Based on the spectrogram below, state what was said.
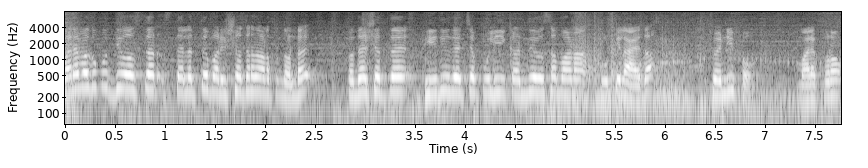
വനവകുപ്പ് ഉദ്യോഗസ്ഥർ സ്ഥലത്ത് പരിശോധന നടത്തുന്നുണ്ട്. പ്രദേശത്ത് ഭീതി വിതച്ച പുലി കഴിഞ്ഞ ദിവസമാണ് കൂട്ടിലായത്. ട്വന്റി ഫോർ മലപ്പുറം.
